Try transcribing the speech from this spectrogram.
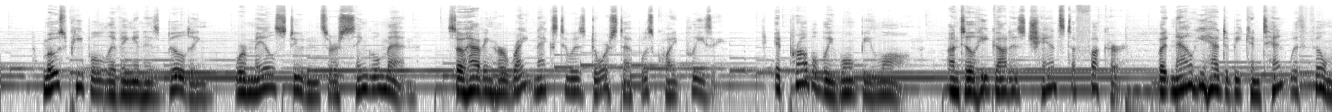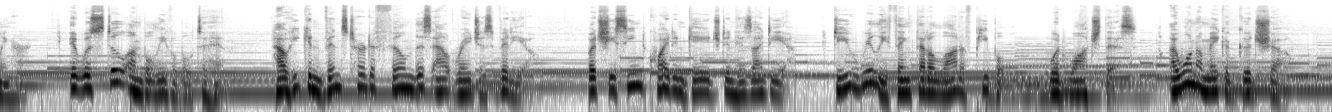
Most people living in his building were male students or single men, so having her right next to his doorstep was quite pleasing. It probably won't be long until he got his chance to fuck her, but now he had to be content with filming her. It was still unbelievable to him how he convinced her to film this outrageous video, but she seemed quite engaged in his idea. Do you really think that a lot of people would watch this? I want to make a good show,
